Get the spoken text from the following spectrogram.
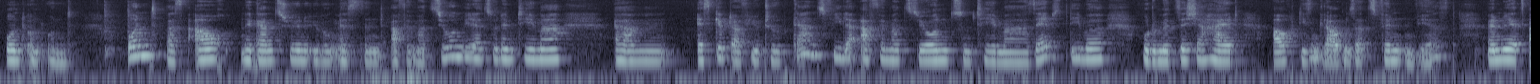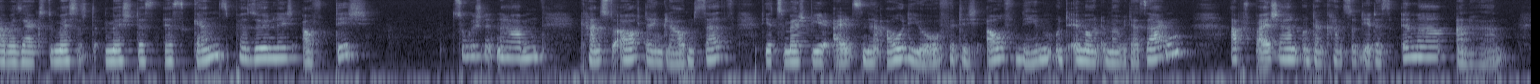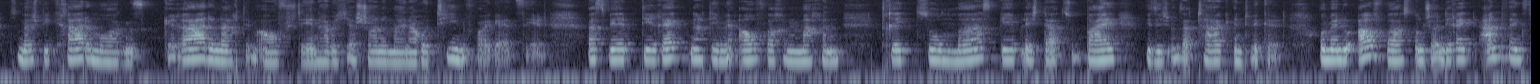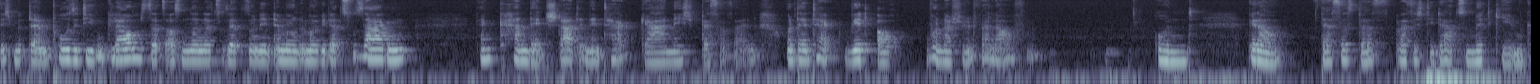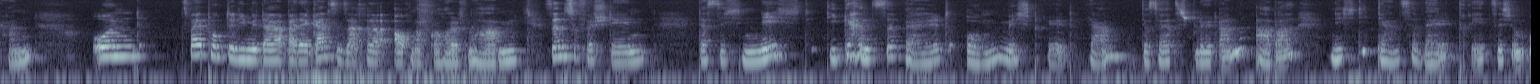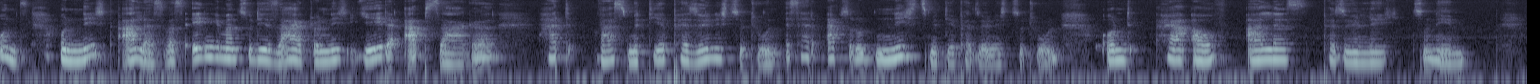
und, und, und. Und was auch eine ganz schöne Übung ist, sind Affirmationen wieder zu dem Thema. Ähm, es gibt auf YouTube ganz viele Affirmationen zum Thema Selbstliebe, wo du mit Sicherheit auch diesen Glaubenssatz finden wirst. Wenn du jetzt aber sagst, du möchtest, möchtest es ganz persönlich auf dich zugeschnitten haben, kannst du auch deinen Glaubenssatz dir zum Beispiel als eine Audio für dich aufnehmen und immer und immer wieder sagen, abspeichern und dann kannst du dir das immer anhören. Zum Beispiel gerade morgens, gerade nach dem Aufstehen, habe ich ja schon in meiner Routinenfolge erzählt. Was wir direkt nachdem wir aufwachen machen, trägt so maßgeblich dazu bei, wie sich unser Tag entwickelt. Und wenn du aufwachst und schon direkt anfängst, dich mit deinem positiven Glaubenssatz auseinanderzusetzen und den immer und immer wieder zu sagen, dann kann dein Start in den Tag gar nicht besser sein. Und dein Tag wird auch wunderschön verlaufen. Und genau, das ist das, was ich dir dazu mitgeben kann. Und zwei Punkte, die mir da bei der ganzen Sache auch noch geholfen haben, sind zu verstehen, dass sich nicht die ganze Welt um mich dreht. Ja, das hört sich blöd an, aber nicht die ganze Welt dreht sich um uns. Und nicht alles, was irgendjemand zu dir sagt und nicht jede Absage hat was mit dir persönlich zu tun. Es hat absolut nichts mit dir persönlich zu tun. Und hör auf, alles persönlich zu nehmen.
